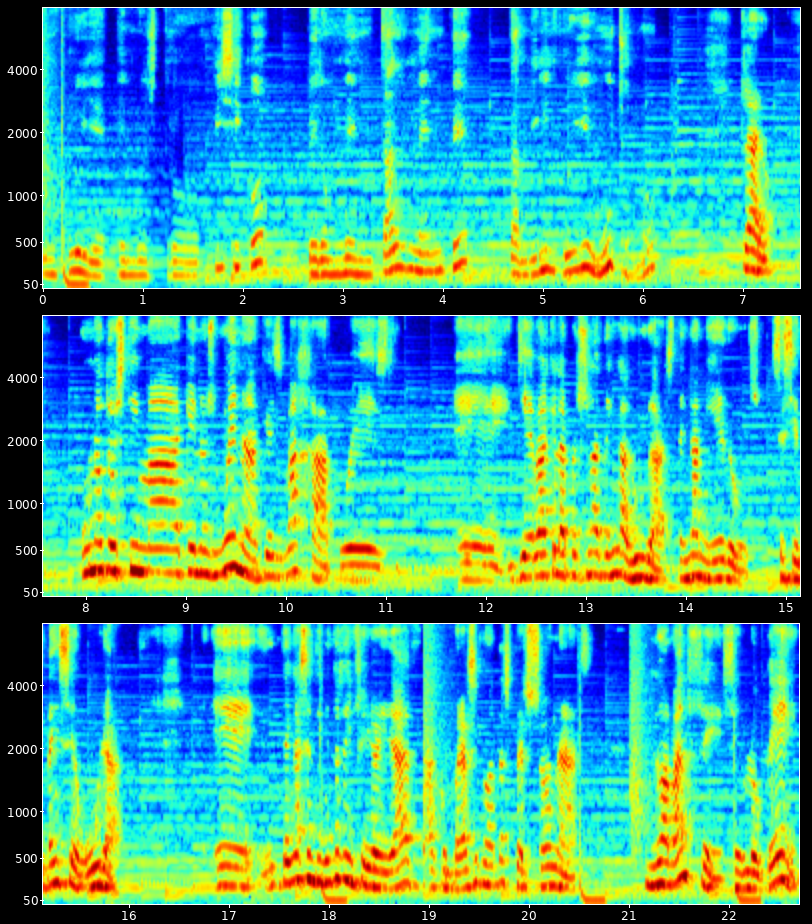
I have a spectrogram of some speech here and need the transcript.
influye en nuestro físico, pero mentalmente también influye mucho, ¿no? Claro, una autoestima que no es buena, que es baja, pues eh, lleva a que la persona tenga dudas, tenga miedos, se sienta insegura, eh, tenga sentimientos de inferioridad al compararse con otras personas, no avance, se bloquee.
